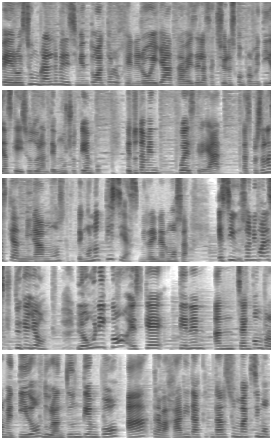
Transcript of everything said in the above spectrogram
pero ese umbral de merecimiento alto lo generó ella a través de las acciones comprometidas que hizo durante mucho tiempo, tú también puedes crear. Las personas que admiramos, tengo noticias, mi reina hermosa, son iguales que tú y que yo. Lo único es que tienen, se han comprometido durante un tiempo a trabajar y dar su máximo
